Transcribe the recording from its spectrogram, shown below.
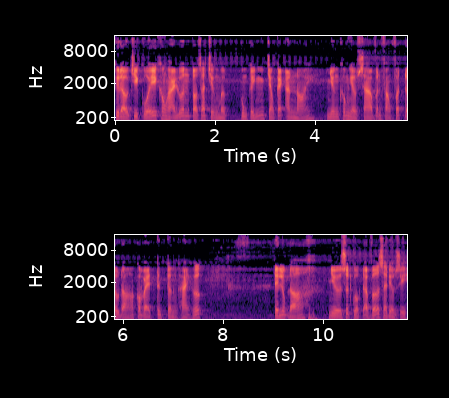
Từ đầu chi cuối không hài luôn tỏ ra trường mực, cung kính trong cách ăn nói, nhưng không hiểu sao vẫn phảng phất đâu đó có vẻ tương từng hài hước. Đến lúc đó, như rốt cuộc đã vỡ ra điều gì,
